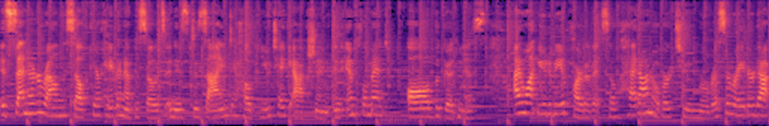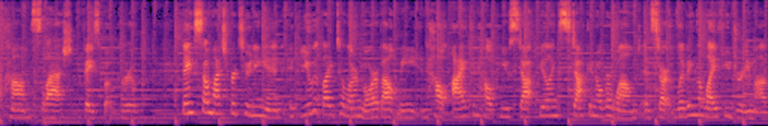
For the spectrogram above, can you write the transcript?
It's centered around the Self Care Haven episodes and is designed to help you take action and implement all the goodness. I want you to be a part of it, so head on over to marissarader.com slash Facebook group. Thanks so much for tuning in. If you would like to learn more about me and how I can help you stop feeling stuck and overwhelmed and start living the life you dream of,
